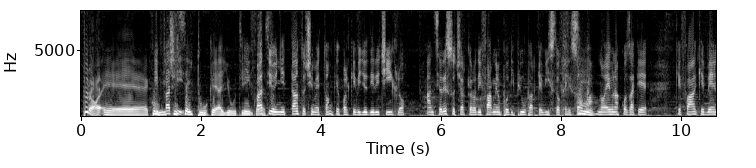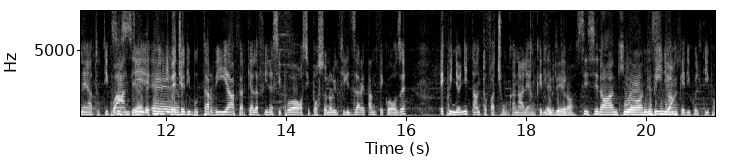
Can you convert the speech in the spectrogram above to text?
Però eh, quindi Infatti- ci sei tu che aiuti. in Infatti questo. ogni tanto ci metto anche qualche video di riciclo. Anzi, adesso cercherò di farne un po' di più perché visto che insomma Sì. non è una cosa che, che fa anche bene a tutti Sì, quanti sì, e quindi eh. invece di buttar via perché alla fine si, può- si possono riutilizzare tante cose e quindi ogni tanto faccio un canale anche di È quel vero, tipo. sì, sì, no, anch'io. Anche Un video anche di quel tipo.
